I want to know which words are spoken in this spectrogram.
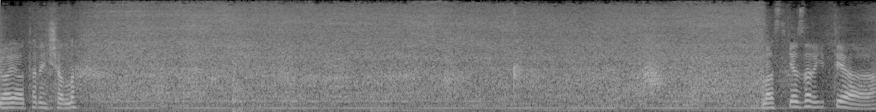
Yağı atar inşallah. Lastik yazıları gitti ya.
